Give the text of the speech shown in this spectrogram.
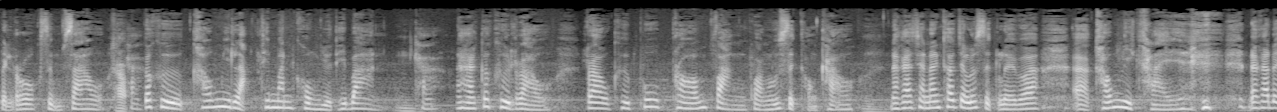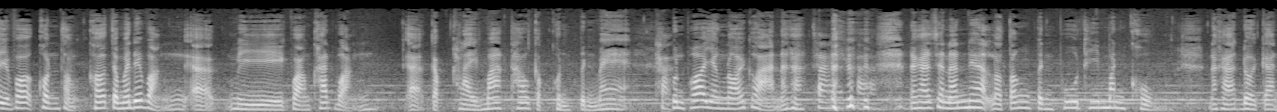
เป็นโรคซึมเศร้าครับค่ะก็คือเขามีหลักที่มั่นคงอยู่ที่บ้านค่ะนะคะก็คือเราเราคือผู้พร้อมฟังความรู้สึกของเขานะคะฉะนั้นเขาจะรู้สึกเลยว่าเอ่อเขามีใครนะคะโดยเฉพาะคนสำเขาจะไม่ได้หวังเอ่อมีความคาดหวังเอ่อ กับใครมากเท่ากับคนเป็นแม่ค่ะคุณพ่อยังน้อยกว่านะคะใช่ค่ะนะคะฉะนั้นเนี่ยเราต้องเป็นผู้ที่มั่นคงนะคะ โดยการ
